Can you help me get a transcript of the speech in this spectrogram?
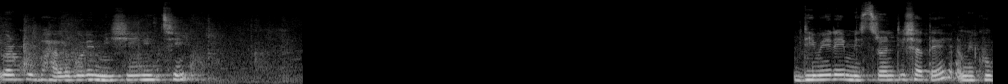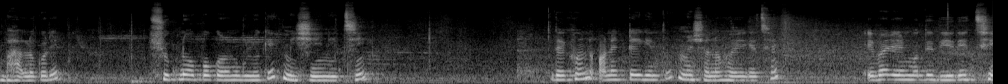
এবার খুব ভালো করে মিশিয়ে নিচ্ছি। ডিমের এই মিশ্রণটির সাথে আমি খুব ভালো করে শুকনো উপকরণগুলোকে মিশিয়ে নিচ্ছি। দেখুন, অনেকটাই কিন্তু মেশানো হয়ে গেছে। এবার এর মধ্যে দিয়ে দিচ্ছি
